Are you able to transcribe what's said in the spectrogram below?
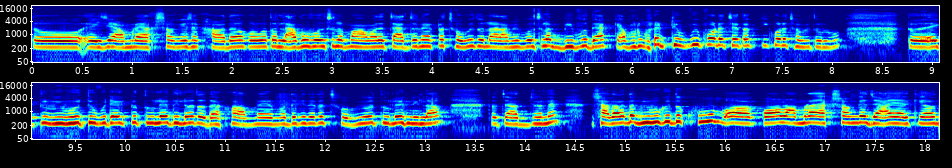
তো এই যে আমরা একসঙ্গে এসে খাওয়া দাওয়া করব, তো লাভু বলছিল, মা, আমাদের চারজনের একটা ছবি তোলো। আর আমি বলছিলাম, বিভু, দেখ কেমন করে টুপি পড়েছে, তো কী করে ছবি তুলবো? তো একটু বিভুর টুপিটা একটু তুলে দিল, তো দেখো আমরা এর মধ্যে কিন্তু একটা ছবিও তুলে নিলাম, তো চারজনে। সাধারণত বিভু কিন্তু খুব কম আমরা একসঙ্গে যাই আর কি কারণ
